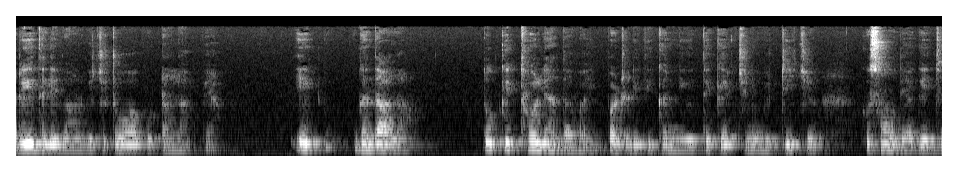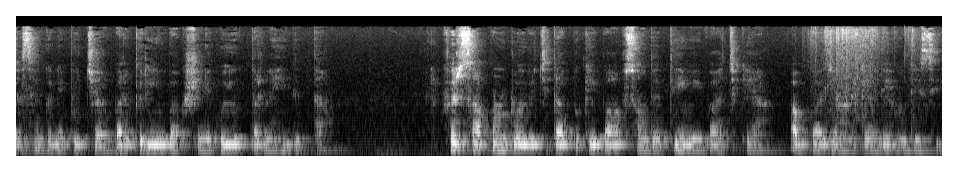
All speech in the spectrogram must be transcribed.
ਰੇਤ ਲੇਵਾਨ ਵਿੱਚ ਟੋਆ ਪੁੱਟਣ ਲੱਗ ਪਿਆ। ਇੱਕ ਗੰਧਾਲਾ ਤੂੰ ਕਿੱਥੋਂ ਲਿਆਂਦਾ ਬਾਈ? ਪਟੜੀ ਦੀ ਕੰਨੀ ਉੱਤੇ ਕਿਰਚ ਨੂੰ ਮਿੱਟੀ 'ਚ ਘਸਾਉਂਦਿਆਂ ਗੇਜਾ ਸਿੰਘ ਨੇ ਪੁੱਛਿਆ, ਪਰ ਕਰੀਮ ਬਖਸ਼ ਨੇ ਕੋਈ ਉੱਤਰ ਨਹੀਂ ਦਿੱਤਾ। ਫਿਰ ਸੱਪ ਨੂੰ ਟੋਏ ਵਿੱਚ ਦੱਬ ਕੇ ਵਾਪਸ ਆਉਂਦੇ ਧੀਮੀ ਬਚ ਗਿਆ। ਅੱਬਾ ਜਾਨ ਕਹਿੰਦੇ ਹੁੰਦੇ ਸੀ,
